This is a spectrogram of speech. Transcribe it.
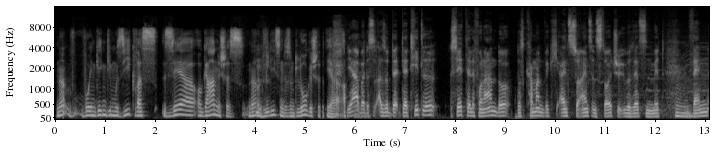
Ne, wohingegen die Musik was sehr Organisches ne, mhm. und Fließendes und Logisches ab. Ja, aber das ist also der, der Titel Se telefonando, das kann man wirklich eins zu eins ins Deutsche übersetzen mit hm. wenn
